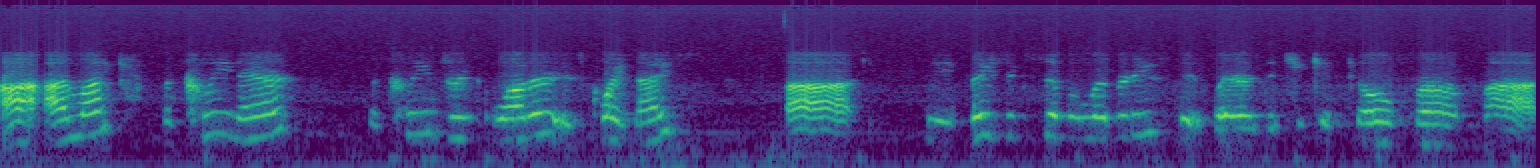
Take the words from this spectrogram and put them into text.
uh, I like the clean air. The clean drink water is quite nice. Uh, the basic civil liberties that, where that you can go from uh,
